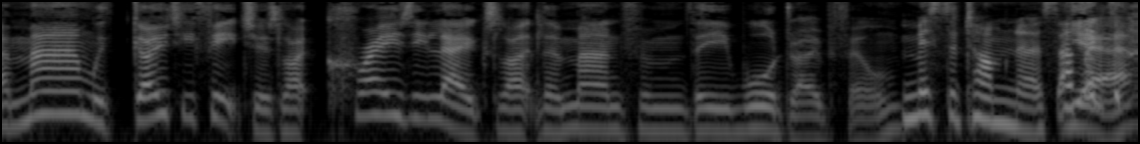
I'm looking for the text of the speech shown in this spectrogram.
a man with goatee features, like crazy legs, like the man from the wardrobe film. Mr. Tumnus. That's Yeah. like,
